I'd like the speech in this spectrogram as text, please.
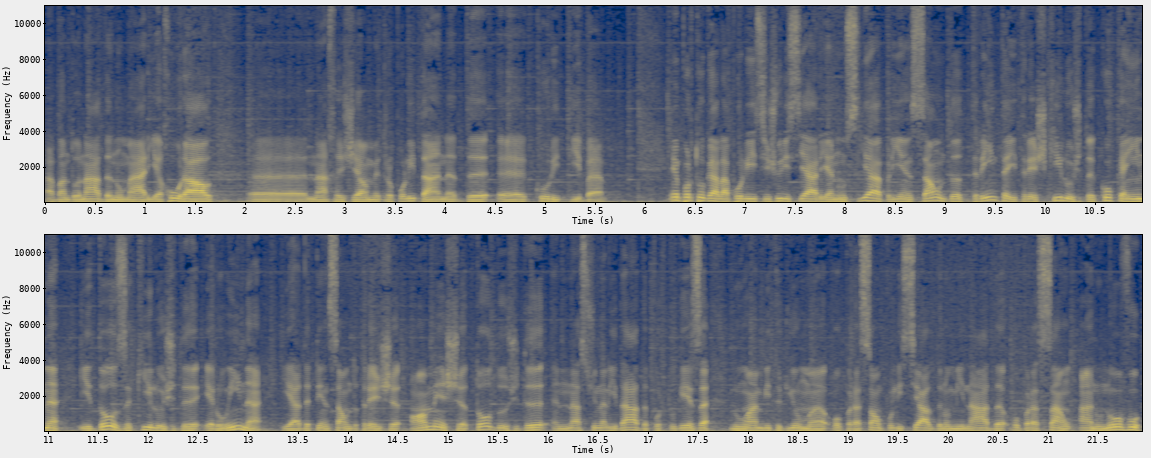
abandonada numa área rural uh, na região metropolitana de uh, Curitiba. Em Portugal, a Polícia Judiciária anuncia a apreensão de 33 quilos de cocaína e 12 quilos de heroína e a detenção de três homens, todos de nacionalidade portuguesa, no âmbito de uma operação policial denominada Operação Ano Novo,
